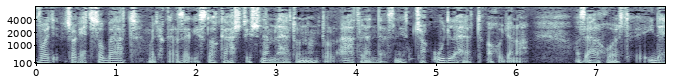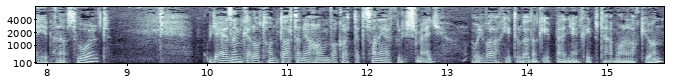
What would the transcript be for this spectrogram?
vagy csak egy szobát, vagy akár az egész lakást is nem lehet onnantól átrendezni, csak úgy lehet, ahogyan a, az elholt idejében az volt. Ugye ez nem kell otthon tartani a hamvakat, tehát szanélkül is megy, hogy valaki tulajdonképpen egy ilyen kriptában lakjon.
